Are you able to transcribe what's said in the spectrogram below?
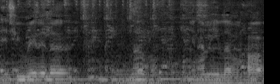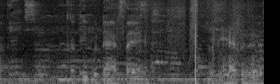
that you really love, love them. And I mean love them hard. Because people die fast. And it happens in a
